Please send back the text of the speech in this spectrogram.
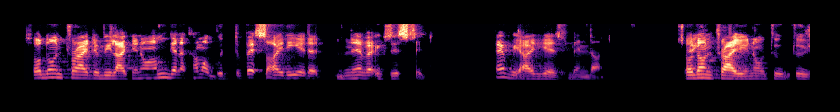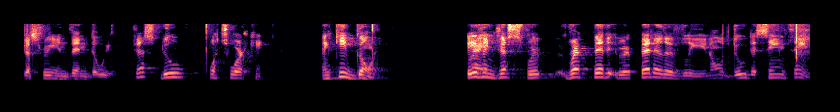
So don't try to be like you know i'm gonna come up with the best idea that never existed every idea has been done so Right. don't try you know to, to just reinvent the wheel just do what's working and keep going even Right. just re- repeti- repetitively you know do the same thing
